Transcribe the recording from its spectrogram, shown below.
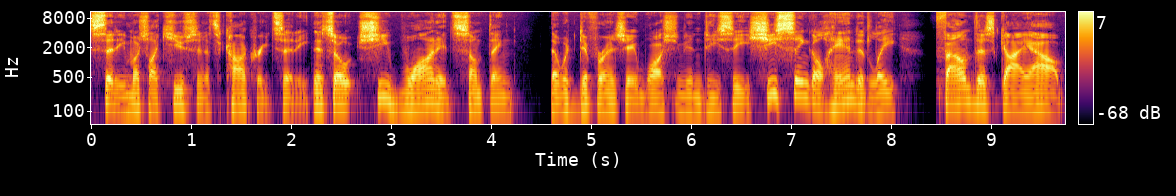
city, much like Houston, it's a concrete city. And so she wanted something that would differentiate Washington, D.C. She single handedly found this guy out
